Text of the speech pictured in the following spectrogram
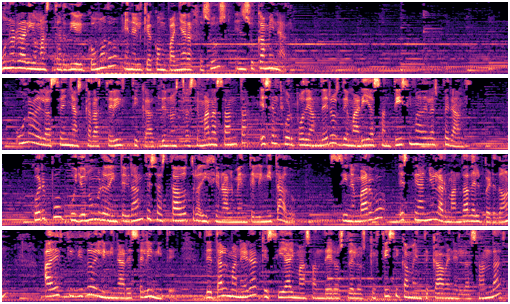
un horario más tardío y cómodo en el que acompañar a Jesús en su caminar. Una de las señas características de nuestra Semana Santa es el cuerpo de anderos de María Santísima de la Esperanza, cuerpo cuyo número de integrantes ha estado tradicionalmente limitado. Sin embargo, este año la Hermandad del Perdón ha decidido eliminar ese límite, de tal manera que si hay más anderos de los que físicamente caben en las andas,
